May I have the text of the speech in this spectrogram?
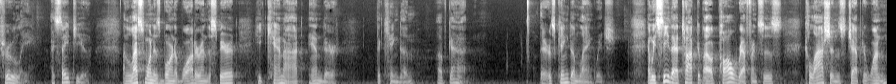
truly, I say to you, unless one is born of water and the Spirit, he cannot enter the kingdom of God. There's kingdom language. And we see that talked about. Paul references Colossians chapter 1,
